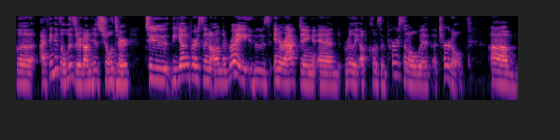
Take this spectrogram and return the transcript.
the, I think it's a lizard on his shoulder, to the young person on the right who's interacting and really up close and personal with a turtle. Um,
